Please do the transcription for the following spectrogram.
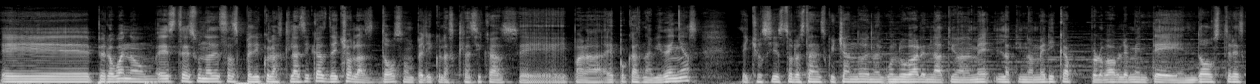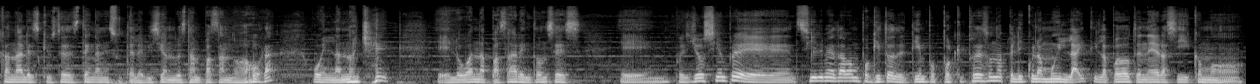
Eh, pero bueno, esta es una de esas películas clásicas. De hecho, las dos son películas clásicas eh, para épocas navideñas. De hecho, si esto lo están escuchando en algún lugar en Latinoamérica, probablemente en dos, tres canales que ustedes tengan en su televisión lo están pasando ahora o en la noche eh, lo van a pasar. Entonces, eh, pues yo siempre sí me daba un poquito de tiempo porque pues es una película muy light y la puedo tener así como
